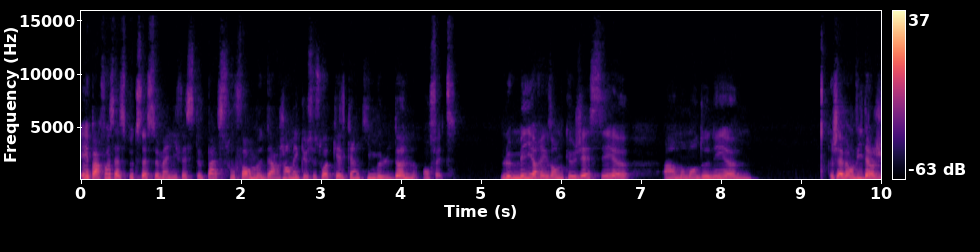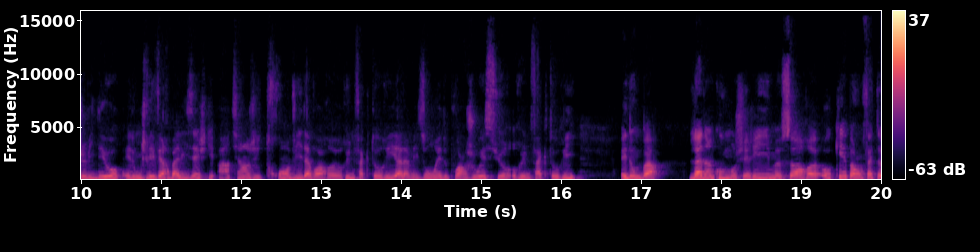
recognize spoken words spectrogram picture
Et parfois, ça se peut que ça ne se manifeste pas sous forme d'argent, mais que ce soit quelqu'un qui me le donne, en fait. Le meilleur exemple que j'ai, c'est... Euh, à un moment donné, euh, j'avais envie d'un jeu vidéo et donc je l'ai verbalisé. Je dis ah tiens j'ai trop envie d'avoir euh, Rune Factory à la maison et de pouvoir jouer sur Rune Factory. Et donc bah là d'un coup mon chéri me sort euh, ok bah en fait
